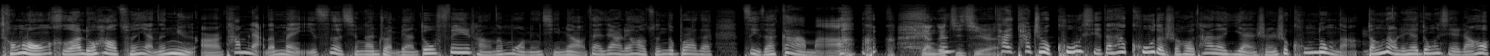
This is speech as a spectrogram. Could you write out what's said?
成龙和刘浩存演的女儿，他们俩的每一次情感转变都非常的莫名其妙，再加上刘浩存都不知道在自己在干嘛，演个机器人，他他只有哭戏，但他哭的时候，他的眼神是空洞的，等等这些东西。然后，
